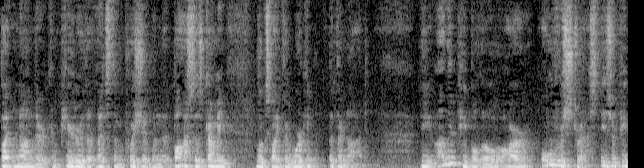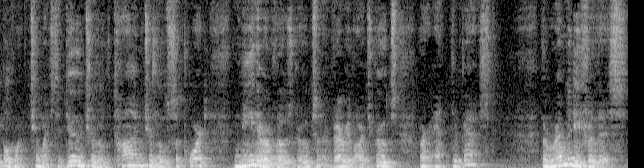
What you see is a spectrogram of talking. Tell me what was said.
button on their computer that lets them push it when the boss is coming. Looks like they're working, but they're not. The other people, though, are overstressed. These are people who have too much to do, too little time, too little support. Neither of those groups, and they're very large groups, are at their best. The remedy for this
